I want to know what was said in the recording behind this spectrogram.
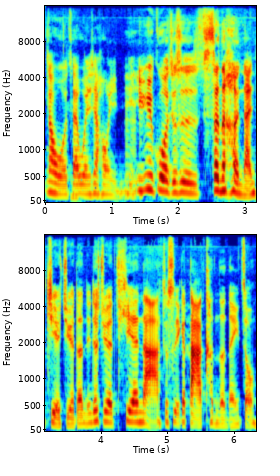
那我再问一下红影，你遇过就是真的很难解决的，你就觉得天哪，就是一个大坑的那一种？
